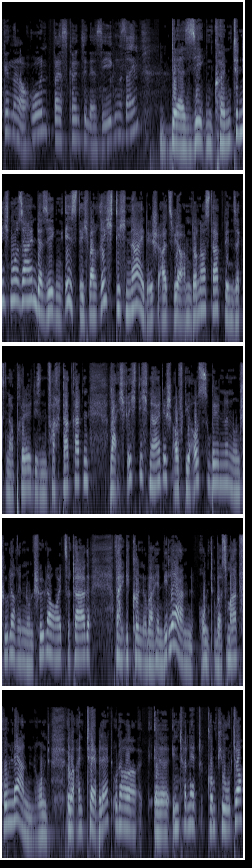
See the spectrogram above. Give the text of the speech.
Genau. Und was könnte der Segen sein? Der Segen könnte nicht nur sein, der Segen ist. Ich war richtig neidisch, als wir am Donnerstag, den 6. April, diesen Fachtag hatten, war ich richtig neidisch auf die Auszubildenden und Schülerinnen und Schüler heutzutage, weil die können über Handy lernen und über Smartphone lernen und über ein Tablet oder äh, Internet, Computer.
